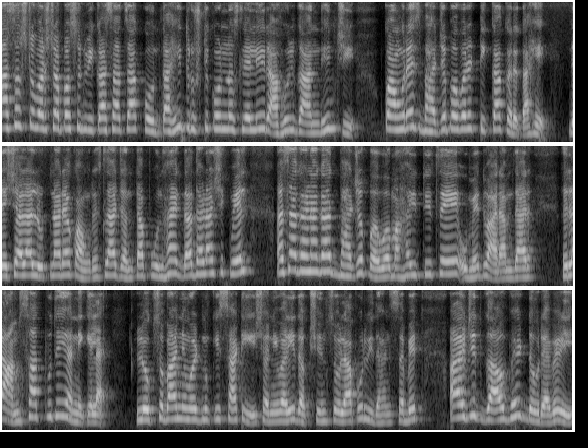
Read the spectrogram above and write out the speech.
पासष्ट वर्षापासून विकासाचा कोणताही दृष्टिकोन नसलेली राहुल गांधींची काँग्रेस भाजपवर टीका करत आहे देशाला लुटणाऱ्या काँग्रेसला जनता पुन्हा एकदा धडा शिकवेल असा घणाघात भाजप व महायुतीचे उमेदवार आमदार राम सातपुते यांनी केलाय लोकसभा निवडणुकीसाठी शनिवारी दक्षिण सोलापूर विधानसभेत आयोजित गावभेट दौऱ्यावेळी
